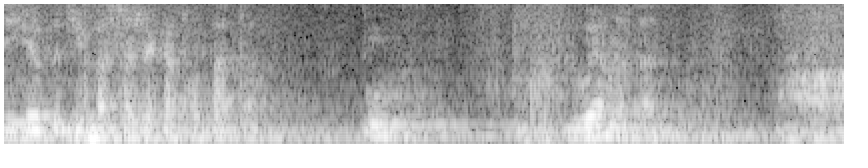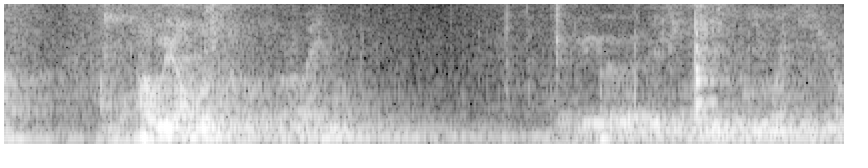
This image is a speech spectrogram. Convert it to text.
Et il y a un petit passage à quatre pattes. Où? Loin là-bas. Ah oui, en haut. Ouais. J'ai vu euh, définir les, les moisissures.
